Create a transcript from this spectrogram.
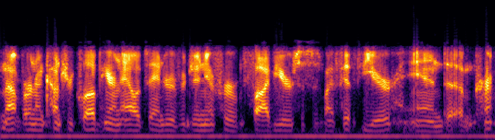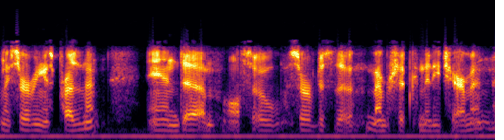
Mount Vernon Country Club here in Alexandria, Virginia for five years. This is my fifth year, and I'm currently serving as president and um, also served as the membership committee chairman.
